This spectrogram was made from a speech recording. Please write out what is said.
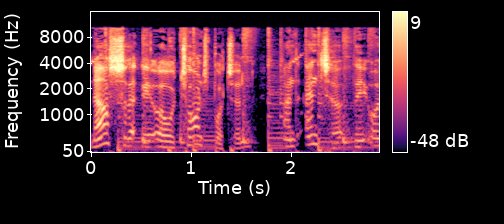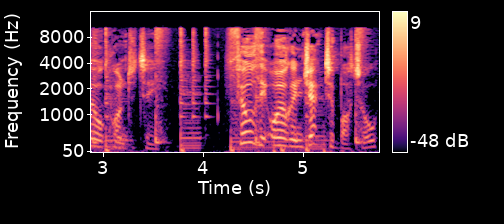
Now select the oil charge button and enter the oil quantity. Fill the oil injector bottle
